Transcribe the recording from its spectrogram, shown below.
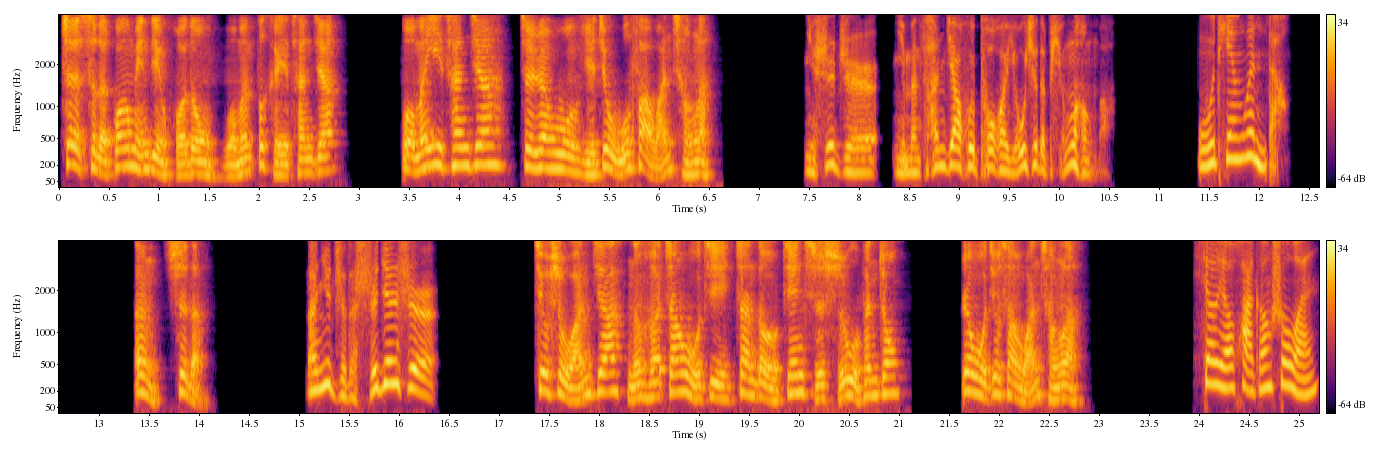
这次的光明顶活动我们不可以参加。我们一参加，这任务也就无法完成了。你是指你们参加会破坏游戏的平衡吗？吴天问道。嗯，是的。那你指的时间是？就是玩家能和张无忌战斗坚持十五分钟，任务就算完成了。逍遥话刚说完，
